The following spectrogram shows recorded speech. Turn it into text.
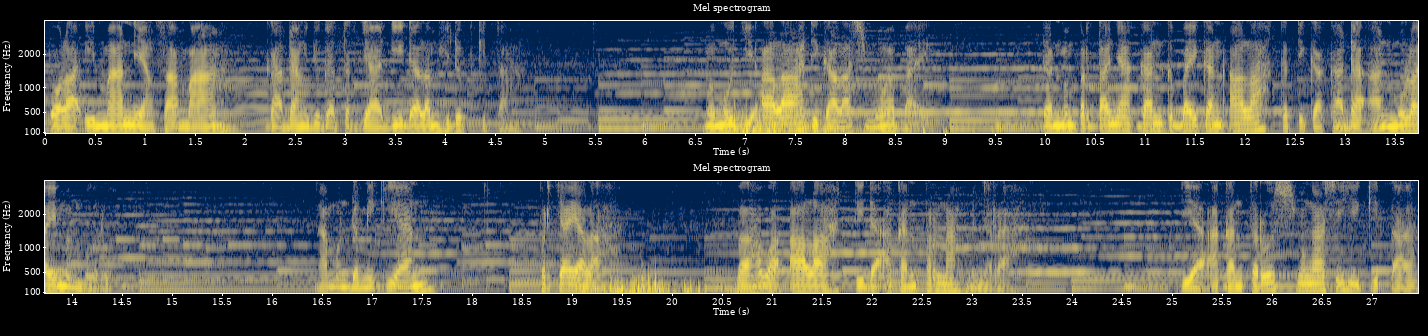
Pola iman yang sama kadang juga terjadi dalam hidup kita. Memuji Allah dikala semua baik dan mempertanyakan kebaikan Allah ketika keadaan mulai memburuk. Namun demikian, percayalah bahwa Allah tidak akan pernah menyerah. Dia akan terus mengasihi kita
